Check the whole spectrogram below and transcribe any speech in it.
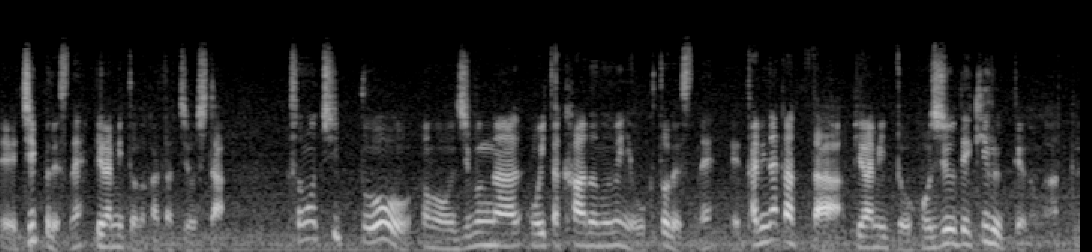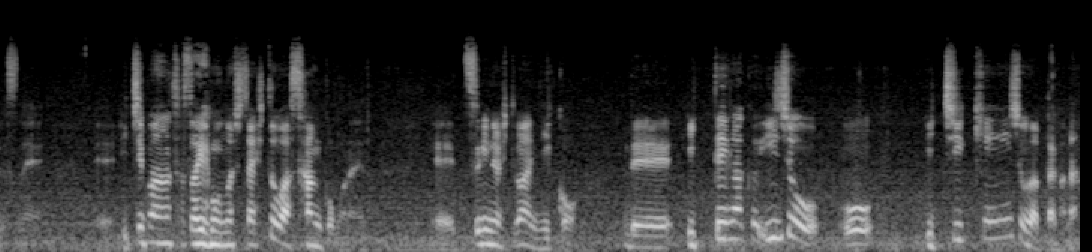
えー、チップですね。ピラミッドの形をした。そのチップをあの自分が置いたカードの上に置くとですね、足りなかったピラミッドを補充できるっていうのがあってですね、一番捧げ物した人は3個もらえる。え、次の人は2個。で、一定額以上を1金以上だったかな、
